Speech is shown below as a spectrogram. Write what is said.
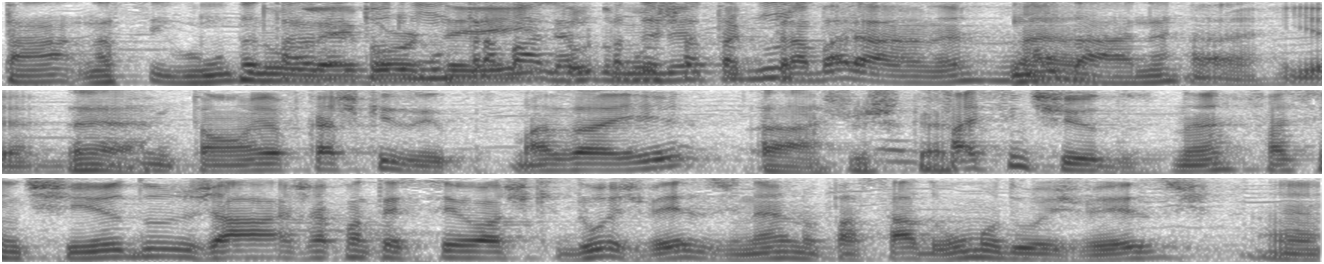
tá, na segunda no estaria todo Labor mundo Day, trabalhando todo para mundo deixar tudo nos- trabalhar, né? Não É, dá, né? é, ia- É. Então ia ficar esquisito. Mas aí Ah, faz sentido, né? Faz sentido. Já, já aconteceu, acho que duas vezes, né? No passado, uma ou duas vezes. É.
